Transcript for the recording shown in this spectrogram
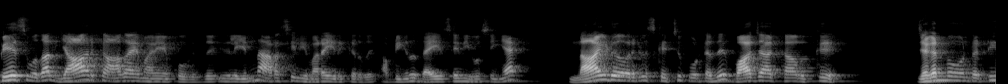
பேசுவதால் யாருக்கு ஆதாயம் அடைய போகுது இதில் என்ன அரசியல் வர இருக்கிறது? அப்படிங்கிறது தயவு செய்து யோசிங்க. நாயுடு அவர்கள் ஸ்கெட்சு போட்டது பாஜகவுக்கு. ஜெகன்மோகன் ரெட்டி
